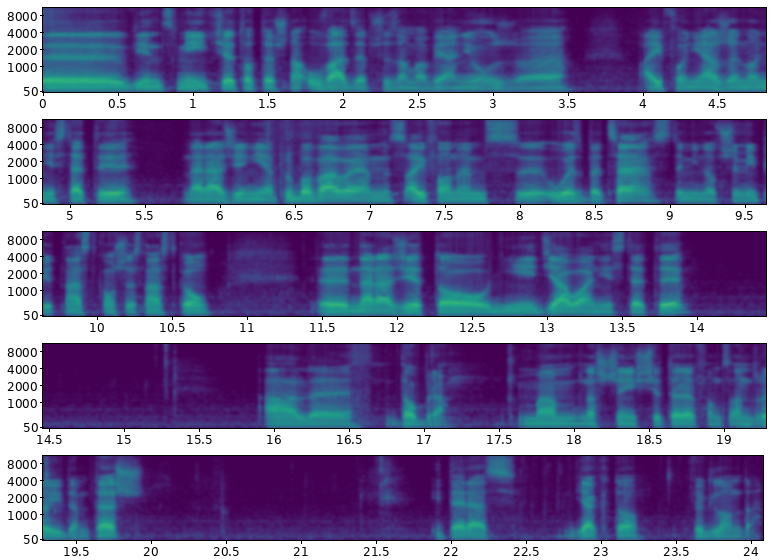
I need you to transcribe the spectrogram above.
Yy, Więc miejcie to też na uwadze przy zamawianiu, że iPhoniarze, no niestety na razie nie. Próbowałem z iPhone'em z USB-C, z tymi nowszymi 15, 16. Yy, Na razie to nie działa niestety, ale dobra. Mam na szczęście telefon z Androidem też. I teraz jak to wygląda?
